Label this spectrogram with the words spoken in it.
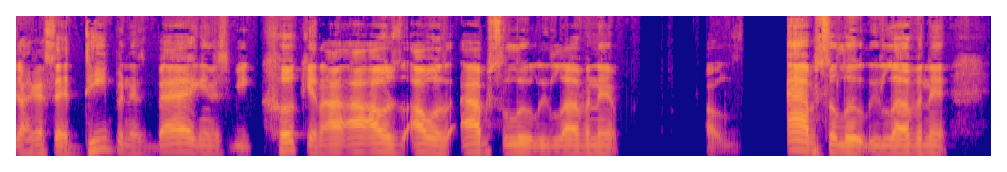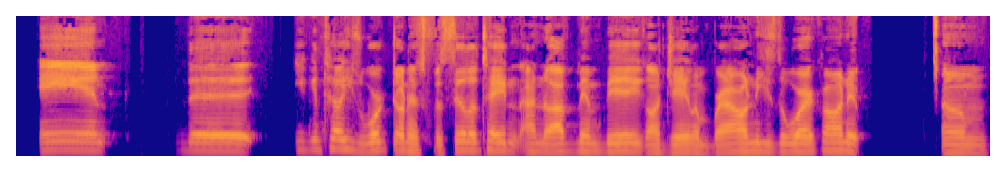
like I said, deep in his bag and just be cooking. I, I was I was absolutely loving it. I was absolutely loving it. And the you can tell he's worked on his facilitating. I know I've been big on Jaylen Brown needs to work on it. Um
